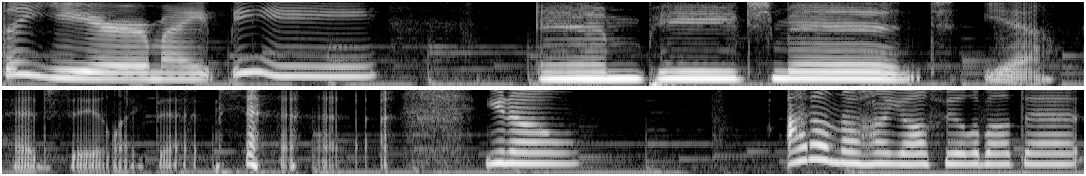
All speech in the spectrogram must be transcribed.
the year might be impeachment. Yeah, had to say it like that. you know, I don't know how y'all feel about that.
